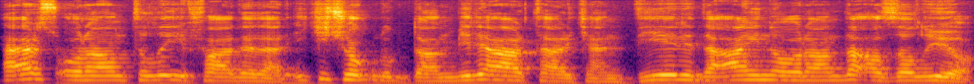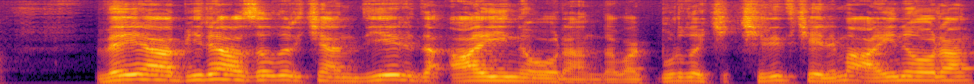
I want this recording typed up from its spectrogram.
Ters orantılı ifadeler iki çokluktan biri artarken diğeri de aynı oranda azalıyor. Veya biri azalırken diğeri de aynı oranda. Bak buradaki kilit kelime aynı oran.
